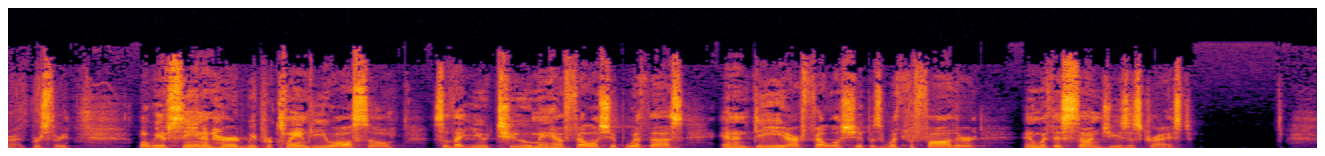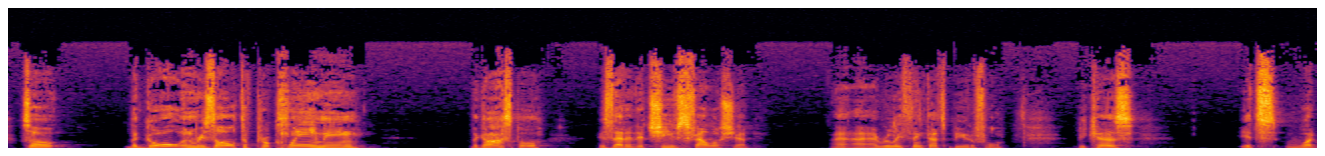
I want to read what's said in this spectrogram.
All right, verse 3. What we have seen and heard, we proclaim to you also, so that you too may have fellowship with us. And indeed, our fellowship is with the Father and with His Son, Jesus Christ. So, the goal and result of proclaiming the gospel is that it achieves fellowship. I, I really think that's beautiful because it's what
